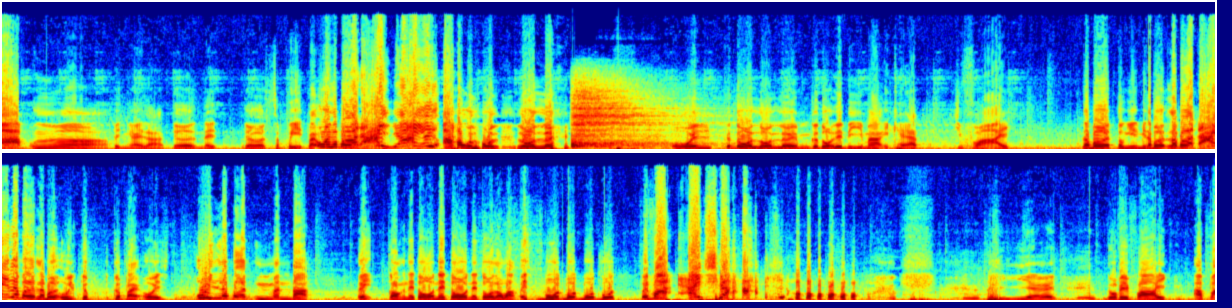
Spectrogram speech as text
ว้าบเออเป็นไงล่ะ เจอในเจอสปีดไปโอ้ยระเบิดไอ้ไอ้ไอ้ยอ้าวหล่นหล่นเลย โอ้ยกระโดดหล่นเลยมึงกระโดดได้ดีมากไอ้แคทชิบฝายระเบิดตรงนี้มีระเบิดระเบิดไอ้ระเบิดระเบิดอุ้ยเกือบเกือบไปโอ้ยอุ้ยระเบิดมันดัก เอ้ยกล่องในโตในโตในโตระวังเอ้ยบูทบูทบูทบูทไฟฟ้าไอ้ชาโหเฮ้ยโดนไฟฟ้าอีกเอาไป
